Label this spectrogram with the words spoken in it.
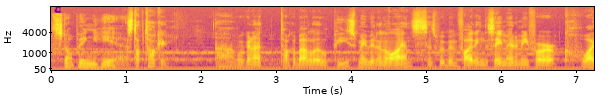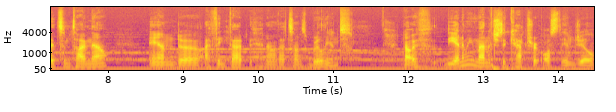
Stopping here. Stop talking. Uh, we're gonna talk about a little peace, maybe an alliance, since we've been fighting the same enemy for quite some time now. And uh, I think that, you know, that sounds brilliant. Now, if the enemy managed to capture Ost-in-Edhil,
